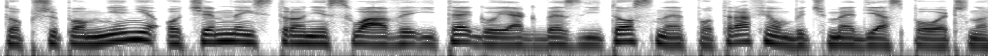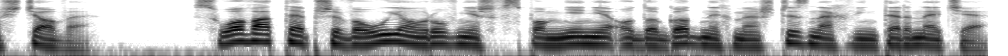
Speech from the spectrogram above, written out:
To przypomnienie o ciemnej stronie sławy i tego, jak bezlitosne potrafią być media społecznościowe. Słowa te przywołują również wspomnienie o dogodnych mężczyznach w internecie,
